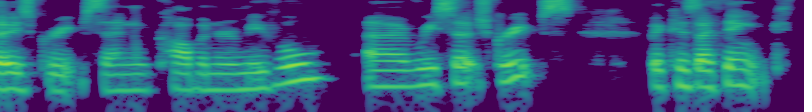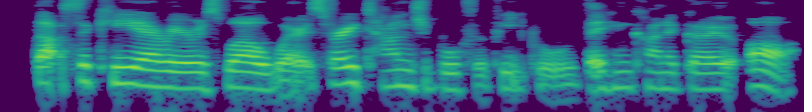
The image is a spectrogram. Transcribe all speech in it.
those groups and carbon removal uh, research groups, because I think that's a key area as well where it's very tangible for people. They can kind of go, oh,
